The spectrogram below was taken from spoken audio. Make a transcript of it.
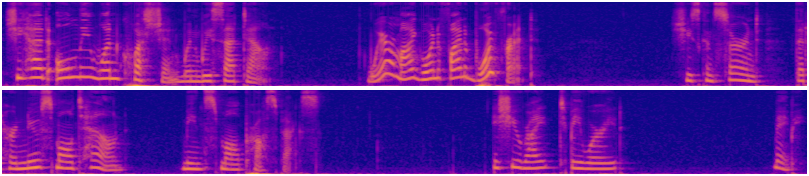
she had only one question when we sat down Where am I going to find a boyfriend? She's concerned that her new small town means small prospects. Is she right to be worried? Maybe.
